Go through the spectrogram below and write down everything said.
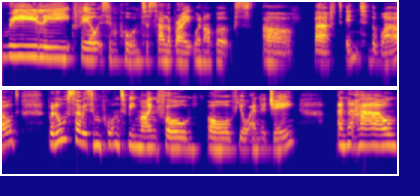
really feel it's important to celebrate when our books are birthed into the world, but also it's important to be mindful of your energy and how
